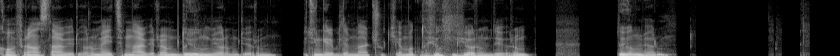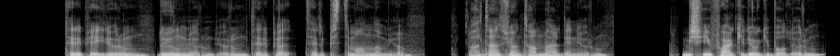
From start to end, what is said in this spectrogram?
Konferanslar veriyorum, eğitimler veriyorum. Duyulmuyorum diyorum. Bütün geri bildirimler çok iyi ama duyulmuyorum diyorum. Duyulmuyorum. Terapiye gidiyorum, duyulmuyorum diyorum. Terapi, terapistim anlamıyor. Alternatif yöntemler deniyorum. Bir şeyi fark ediyor gibi oluyorum.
